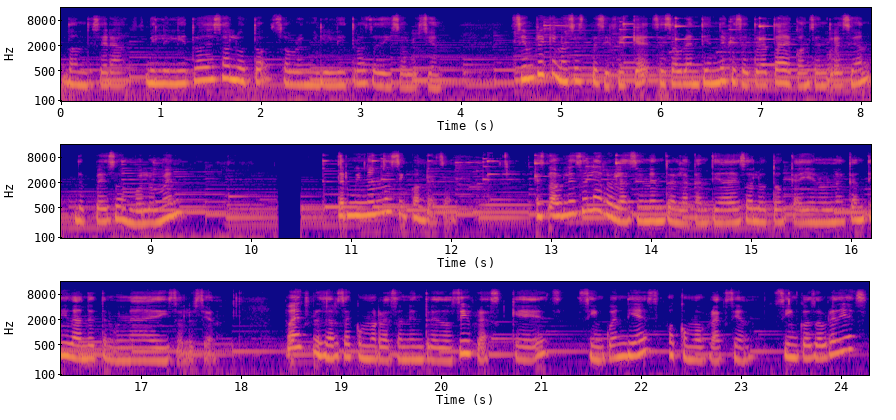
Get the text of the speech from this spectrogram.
donde será mililitro de soluto sobre mililitros de disolución. Siempre que no se especifique, se sobreentiende que se trata de concentración de peso en volumen. Terminando así con razón. Establece la relación entre la cantidad de soluto que hay en una cantidad determinada de disolución. Puede expresarse como razón entre dos cifras, que es 5 en 10 o como fracción, 5 sobre 10.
